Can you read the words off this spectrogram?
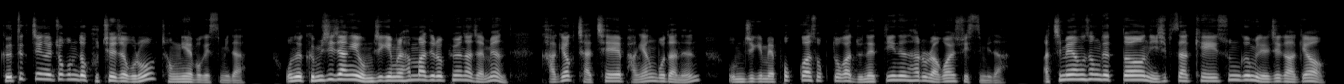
그 특징을 조금 더 구체적으로 정리해 보겠습니다. 오늘 금시장의 움직임을 한마디로 표현하자면 가격 자체의 방향보다는 움직임의 폭과 속도가 눈에 띄는 하루라고 할 수 있습니다. 아침에 형성됐던 24K 순금 일지 가격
